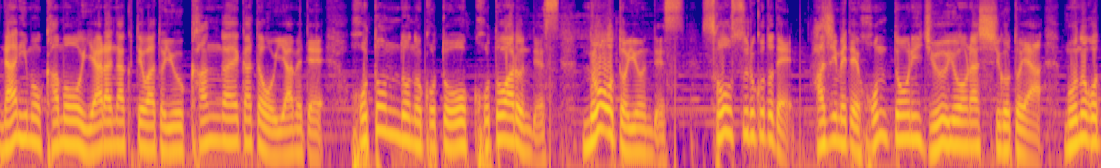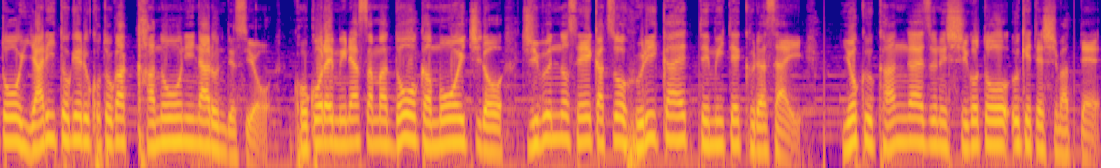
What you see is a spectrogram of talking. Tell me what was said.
何もかもをやらなくてはという考え方をやめて、ほとんどのことを断るんです。ノーと言うんです。そうすることで初めて本当に重要な仕事や物事をやり遂げることが可能になるんですよ。ここで皆様どうかもう一度自分の生活を振り返ってみてください。よく考えずに仕事を受けてしまって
